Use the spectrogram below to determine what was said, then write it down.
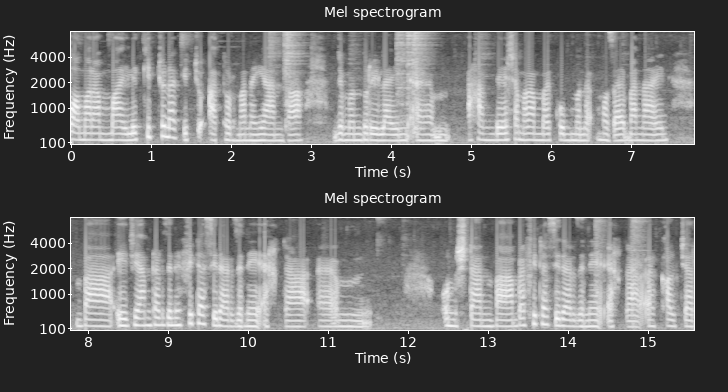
আমার আম্মা আইলে কিচ্ছু না কিচ্ছু আতর মানাইয়া আনবা। যেমন ধরে লাইন হান্দেশ আমার আম্মায় খুব মজায় বানাইন। বা এই যে আমরা যেন ফিটা সিরার যেন একটা অনুষ্ঠান বা আমরা ফিটা সিরার যেনে একটা কালচার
